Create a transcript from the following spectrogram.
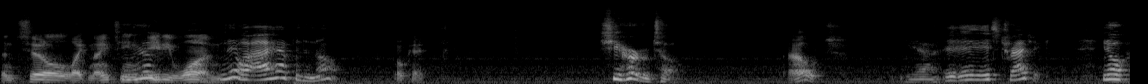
until like 1981. No, I happen to know. Okay. She hurt her toe. Ouch. Yeah, it, it, it's tragic. You know,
